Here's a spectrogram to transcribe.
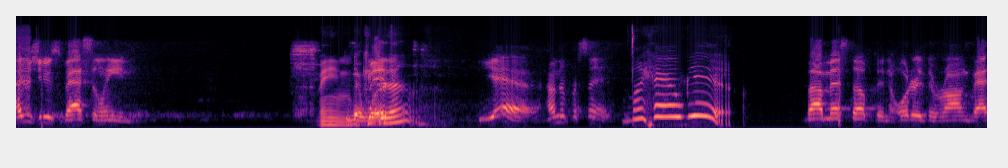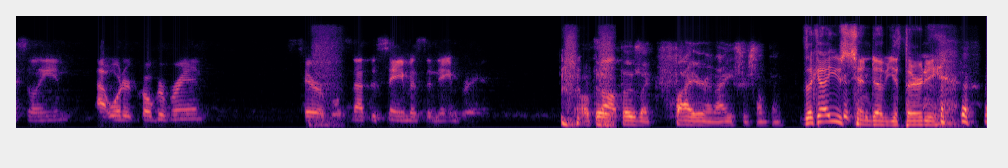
I just use Vaseline. I mean, Does you can do that. Yeah, hundred percent. Like hell yeah. But I messed up and ordered the wrong Vaseline. I ordered Kroger brand. It's terrible. It's not the same as the name brand. I thought that was like fire and ice or something. It's like I use 10W30.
